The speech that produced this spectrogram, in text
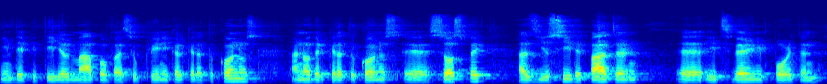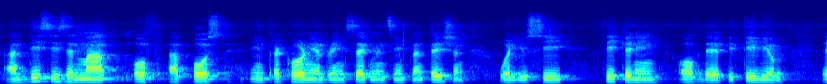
in the epithelial map of a subclinical keratoconus, another keratoconus uh, suspect. As you see the pattern, uh, it's very important. And this is a map of a post intracorneal ring segments implantation where you see thickening of the epithelium uh,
